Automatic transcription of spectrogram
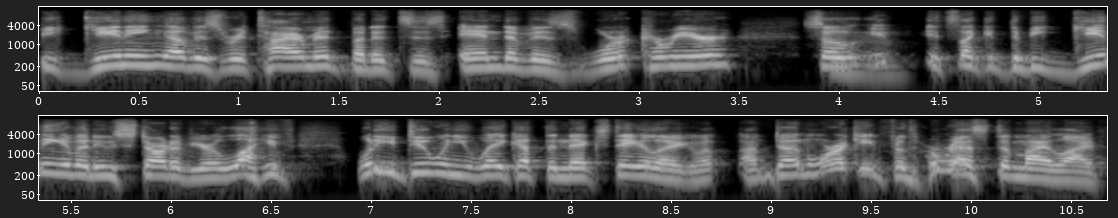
beginning of his retirement, but it's his end of his work career. So Mhm. it, it's like at the beginning of a new start of your life. What do you do when you wake up the next day? Like, I'm done working for the rest of my life.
